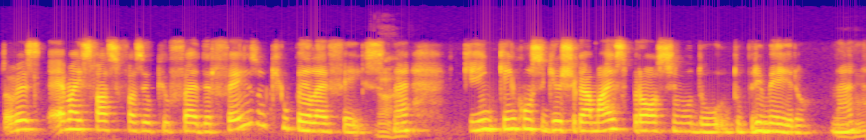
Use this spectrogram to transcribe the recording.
talvez é mais fácil fazer o que o Federer fez ou o que o Pelé fez, uhum. né? Quem, quem conseguiu chegar mais próximo do, do primeiro, né? Uhum.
